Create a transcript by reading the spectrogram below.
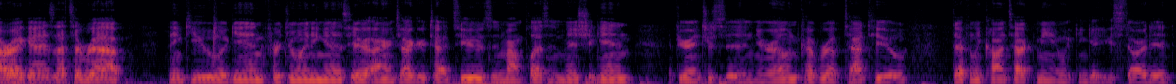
Alright guys, that's a wrap. Thank you again for joining us here at Iron Tiger Tattoos in Mount Pleasant, Michigan. If you're interested in your own cover-up tattoo, definitely contact me and we can get you started.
